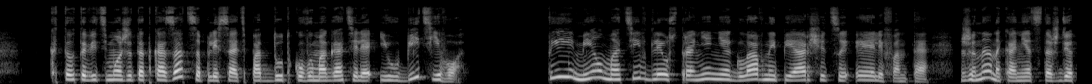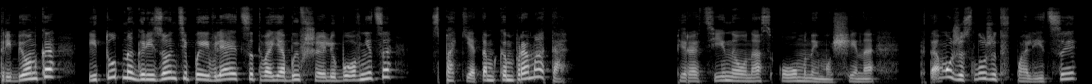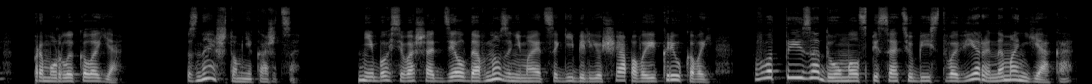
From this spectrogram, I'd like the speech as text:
Кто-то ведь может отказаться плясать под дудку вымогателя и убить его?» Ты имел мотив для устранения главной пиарщицы Элефанта. Жена наконец-то ждет ребенка, и тут на горизонте появляется твоя бывшая любовница с пакетом компромата. Пиротина у нас умный мужчина. К тому же служит в полиции, промурлыкала я. Знаешь, что мне кажется? Небось, ваш отдел давно занимается гибелью Щаповой и Крюковой. Вот ты и задумал списать убийство Веры на маньяка.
